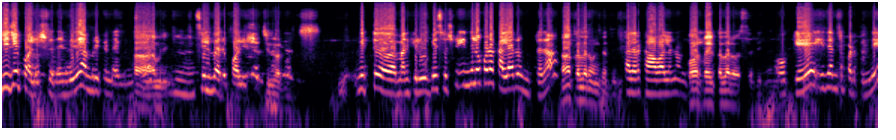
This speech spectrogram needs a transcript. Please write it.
జీజే పాలిష్ కదండి ఇది? American ah, diamond. Silver polish. Silver with మనకి రూబీస్ వచ్చినాయి. ఇందులో కూడా కలర్ ఉంటుందా? కలర్ ఉంటుంది. కలర్ కావాలని ఫోర్ ఫైవ్ కలర్ వస్తుంది. ఓకే. ఇది ఎంత పడుతుంది?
